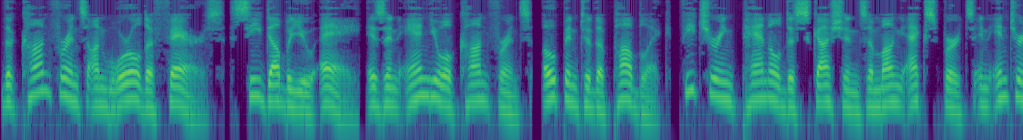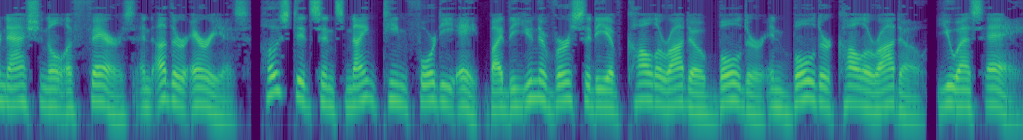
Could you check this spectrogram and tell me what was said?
The Conference on World Affairs (CWA) is an annual conference open to the public, featuring panel discussions among experts in international affairs and other areas, hosted since 1948 by the University of Colorado Boulder in Boulder, Colorado, USA.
